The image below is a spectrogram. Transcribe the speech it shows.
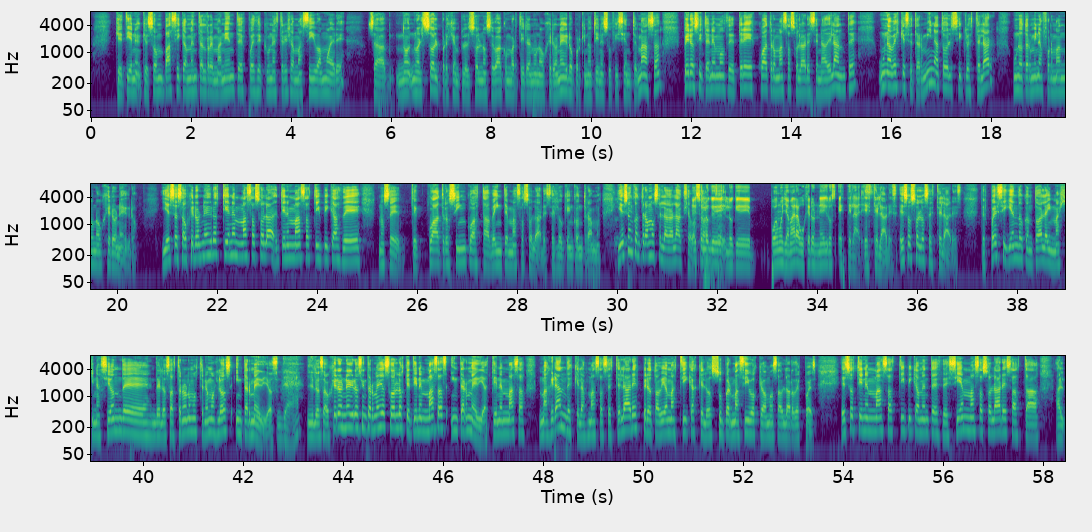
que, que son básicamente el remanente después de que una estrella masiva muere. O sea, no, no, el Sol, por ejemplo, el Sol no se va a convertir en un agujero negro porque no tiene suficiente masa, pero si tenemos de 3, 4 masas solares en adelante, una vez que se termina todo el ciclo estelar, uno termina formando un agujero negro. Y esos agujeros negros tienen masas, sola, tienen masas típicas de, no sé, de 4, 5 hasta 20 masas solares, es lo que encontramos. Y eso encontramos en la galaxia. Eso es lo que, lo que podemos llamar agujeros negros estelares. Estelares, esos son los estelares. Después, siguiendo con toda la imaginación de, los astrónomos, tenemos los intermedios. Ya. Y los agujeros negros intermedios son los que tienen masas intermedias, tienen masas más grandes que las masas estelares, pero todavía más chicas que los supermasivos que vamos a hablar después. Esos tienen masas típicamente desde 100 masas solares hasta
